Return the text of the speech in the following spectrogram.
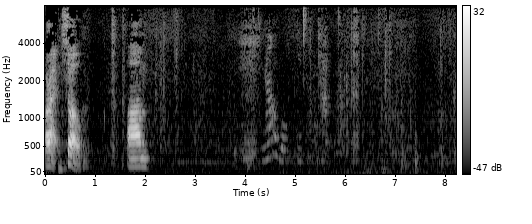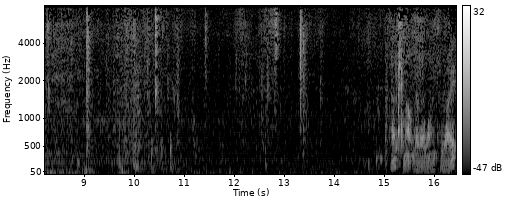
All right, so um, right?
